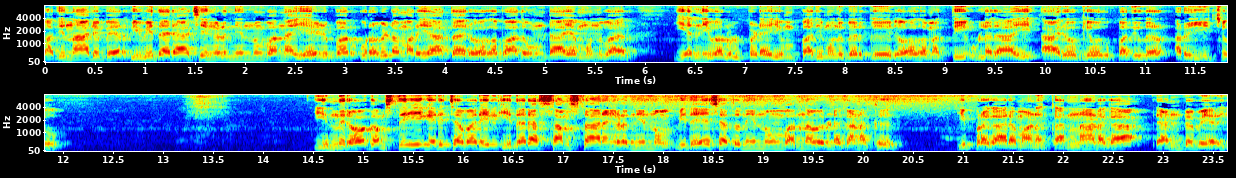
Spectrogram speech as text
പതിനാല് പേർ വിവിധ രാജ്യങ്ങളിൽ നിന്നും വന്ന ഏഴ് പേർ ഉറവിടം അറിയാത്ത രോഗബാധ ഉണ്ടായ മൂന്ന് പേർ എന്നിവർ ഉൾപ്പെടെയും പതിമൂന്ന് പേർക്ക് രോഗമുക്തി ഉള്ളതായി ആരോഗ്യവകുപ്പ് അധികൃതർ അറിയിച്ചു. ഇന്ന് രോഗം സ്ഥിരീകരിച്ചവരിൽ ഇതര സംസ്ഥാനങ്ങളിൽ നിന്നും വിദേശത്തു നിന്നും വന്നവരുടെ കണക്ക് ഇപ്രകാരമാണ്. കർണാടക രണ്ടു പേർ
